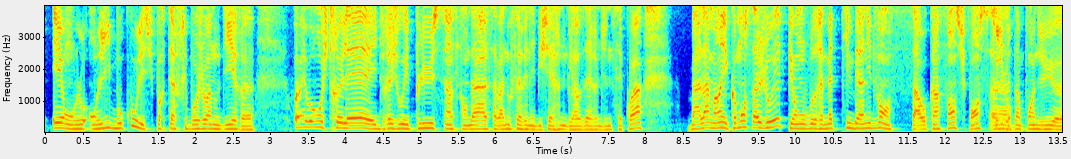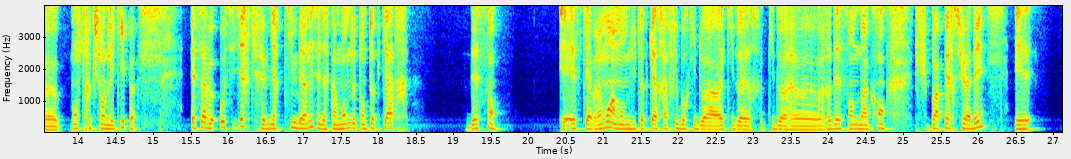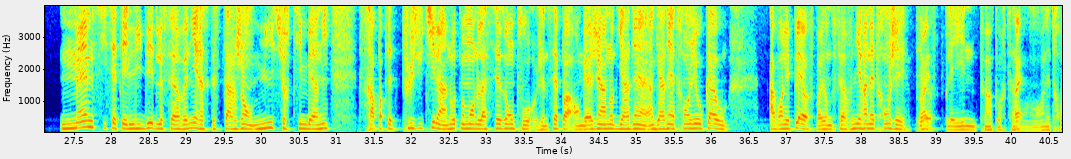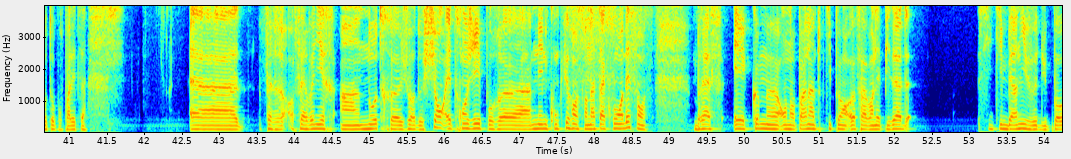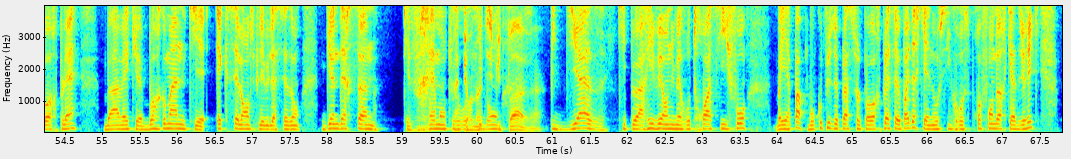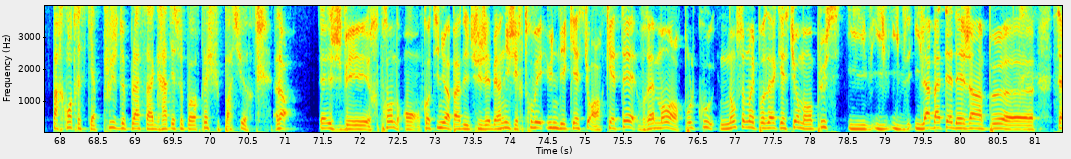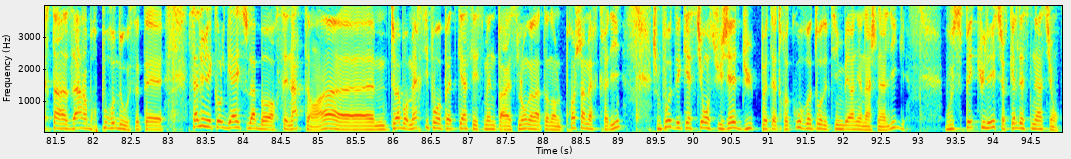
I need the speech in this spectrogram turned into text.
et on, on lit beaucoup les supporters fribourgeois nous dire euh, Ouais, bon, Streulet, il devrait jouer plus, c'est un scandale, ça va nous faire une Ebicher, une Glauser, une je ne sais quoi. Bah là, maintenant, il commence à jouer, puis on voudrait mettre Tim Bernie devant. Ça n'a aucun sens, je pense, euh, d'un point de vue euh, construction de l'équipe. Et ça veut aussi dire que tu fais venir Tim Bernie, c'est-à-dire qu'un membre de ton top 4 descend. Et est-ce qu'il y a vraiment un membre du top 4 à Fribourg qui doit, qui doit, être, qui doit euh, redescendre d'un cran? Je suis pas persuadé. Et même si c'était l'idée de le faire venir, est-ce que cet argent mis sur Tim Bernie sera pas peut-être plus utile à un autre moment de la saison pour, je ne sais pas, engager un autre gardien, un gardien étranger au cas où avant les playoffs, par exemple, faire venir un étranger, playoff, play-in, peu importe ça, Ouais. on est trop tôt pour parler de ça. Euh, faire, faire venir un autre joueur de champ étranger pour euh, amener une concurrence en attaque ou en défense. Bref, et comme euh, on en parlait un tout petit peu en off avant l'épisode, si Tim Bernie veut du power play, bah avec Borgman qui est excellent depuis le début de la saison, Gunderson qui est vraiment Ah, toujours on aussi bon, pas. puis Diaz qui peut arriver en numéro 3 s'il faut, bah, il n'y a pas beaucoup plus de place sur le power play. Ça veut pas dire qu'il y a une aussi grosse profondeur qu'à Zurich. Par contre, est-ce qu'il y a plus de place à gratter sur le power play? Je suis pas sûr. Alors, je vais reprendre, on continue à parler du sujet Bernie. J'ai retrouvé une des questions, alors qui était vraiment, alors pour le coup, non seulement il posait la question, mais en plus il, il- il abattait déjà un peu euh, certains arbres pour nous. C'était Salut les Call Guys sous la bord, c'est Nathan. hein. Euh, bon, merci pour vos podcasts. Les semaines paraissent longues en attendant le prochain mercredi. Je me pose des questions au sujet du peut-être court retour de Tim Bernie en National League. Vous spéculez sur quelle destination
